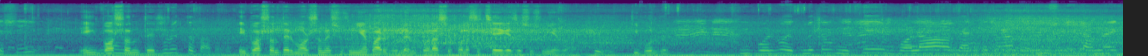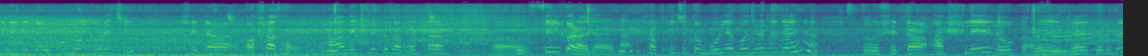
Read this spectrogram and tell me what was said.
বেশি এই বসন্তের গুরুত্ব পাবে। এই বসন্তের মরশুমে শুশুনিয়া পাহাড় বললেন পলাশে পলাশে ছেয়ে গেছে শুশুনিয়া পাহাড়। কি বলবেন? কী বলব, এগুলো তো মুখে বলা ব্যক্ত করা মুশকিল। আমরা এখানে যেটা উপভোগ করেছি, সেটা অসাধারণ। না দেখলে তো ব্যাপারটা ফিল করা যায় না। সব কিছু তো বলে বোঝানো যায় না। তো সেটা আসলে লোক আরও এনজয় করবে।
